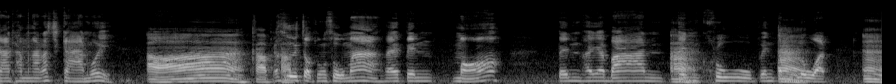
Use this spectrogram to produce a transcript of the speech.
การทำงานราชการเว้ยอ๋อครับก็รับคือจบสูงสูงๆมาไปเป็นหมอ เป็นพยาบาลอ่าเป็นครูเป็นตำรวจอ่า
